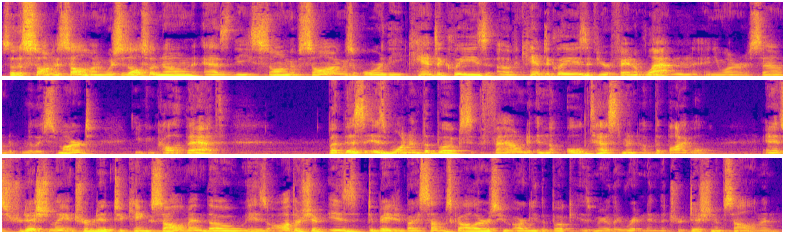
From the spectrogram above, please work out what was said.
So, the Song of Solomon, which is also known as the Song of Songs or the Canticles of Canticles, if you're a fan of Latin and you want to sound really smart, you can call it that. But this is one of the books found in the Old Testament of the Bible and it's traditionally attributed to King Solomon, though his authorship is debated by some scholars who argue the book is merely written in the tradition of Solomon.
